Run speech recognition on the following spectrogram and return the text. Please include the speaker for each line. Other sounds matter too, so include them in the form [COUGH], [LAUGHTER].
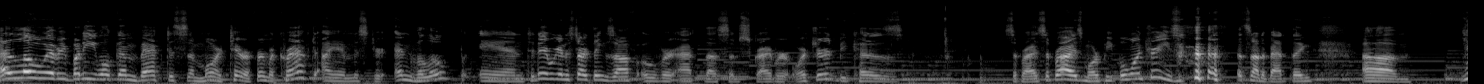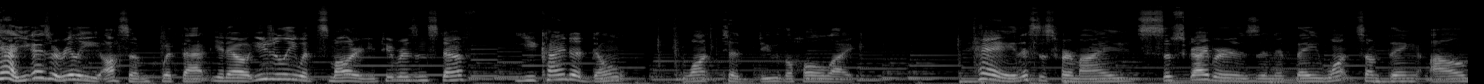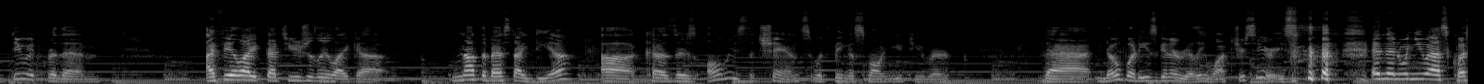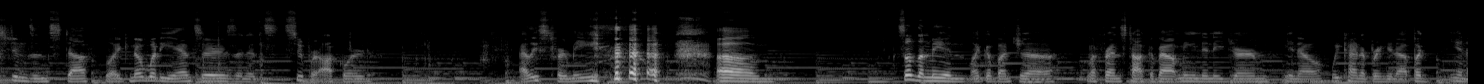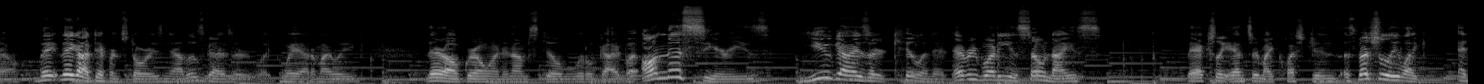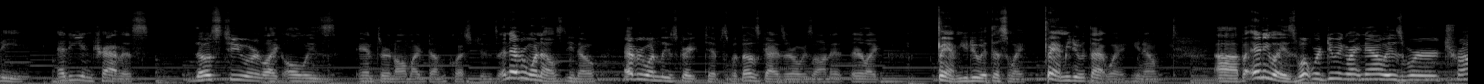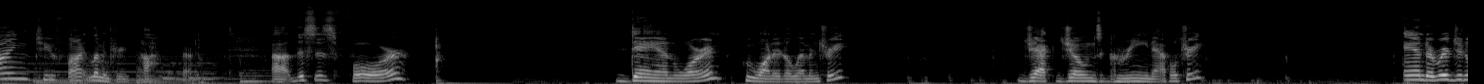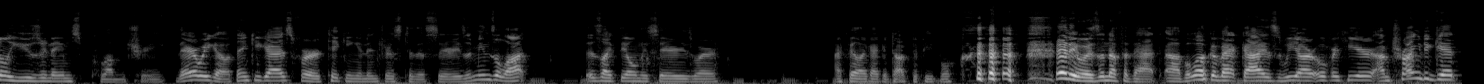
Speaker 1: Hello everybody, welcome back to some more Terra Firma Craft. I am Mr. Envelope, and today we're going to start things off over at the subscriber orchard because, surprise, surprise, more people want trees. [LAUGHS] That's not a bad thing. Um, yeah, you guys are really awesome with that. You know, usually with smaller YouTubers and stuff, you kind of don't want to do the whole like, hey, this is for my subscribers, and if they want something, I'll do it for them. I feel like that's usually like a, not the best idea, because uh, there's always the chance with being a small YouTuber that nobody's gonna really watch your series. [LAUGHS] and then when you ask questions and stuff, like nobody answers, and it's super awkward. At least for me. [LAUGHS] um, something me and like a bunch of my friends talk about me and Ninny Germ, you know, we kind of bring it up, but you know, they they got different stories now. Those guys are like way out of my league. They're all growing and I'm still the little guy. But on this series, you guys are killing it. Everybody is so nice. They actually answer my questions, especially like Eddie, Eddie and Travis. Those two are like always answering all my dumb questions. And everyone else, you know, everyone leaves great tips, but those guys are always on it. They're like, bam, you do it this way, bam, you do it that way, you know. Uh, but anyways, what we're doing right now is we're trying to find lemon tree. Ha, found it. Uh, this is for Dan Warren, who wanted a lemon tree. Jack Jones Green Apple Tree. And original username's Plum Tree. There we go. Thank you guys for taking an interest to this series. It means a lot. Is like the only series where I feel like I could talk to people. [LAUGHS] Anyways, enough of that. Uh, but welcome back, guys. We are over here. I'm trying to get.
